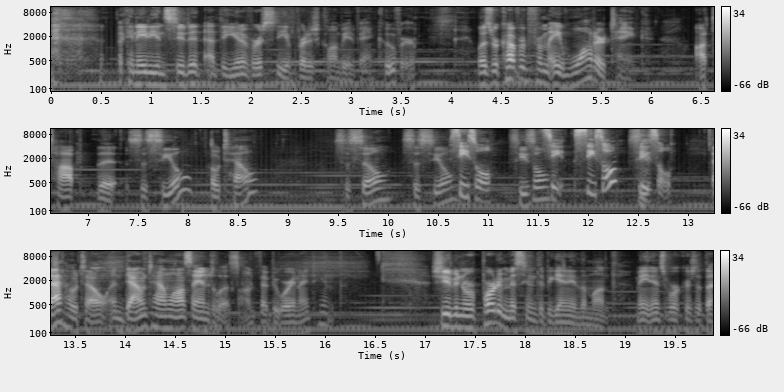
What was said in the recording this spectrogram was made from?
a Canadian student at the University of British Columbia in Vancouver, was recovered from a water tank atop the Cecil Hotel. Cecil? Cecile? Cecil. Cecil? Ce- Cecil? Cecil. that hotel in downtown Los Angeles on February 19th. She had been reported missing at the beginning of the month. Maintenance workers at the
